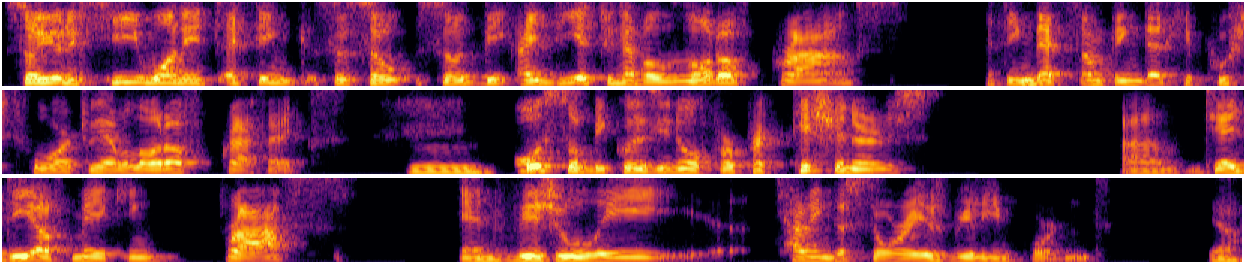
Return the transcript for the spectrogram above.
so you know he wanted i think so so so the idea to have a lot of graphs i think mm-hmm. that's something that he pushed for to have a lot of graphics Mm. Also, because you know, for practitioners, um, the idea of making graphs and visually telling the story is really important. Yeah.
